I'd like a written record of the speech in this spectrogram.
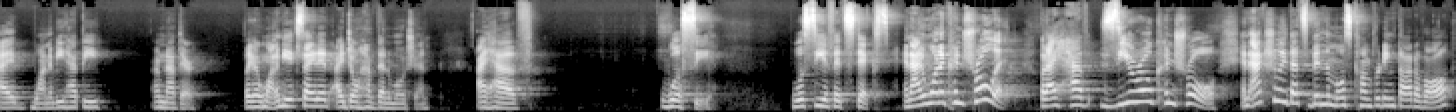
I want to be happy. I'm not there. Like, I want to be excited. I don't have that emotion. I have, we'll see. We'll see if it sticks. And I want to control it, but I have zero control. And actually, that's been the most comforting thought of all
